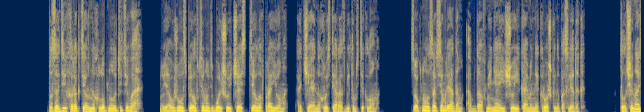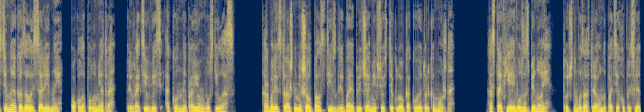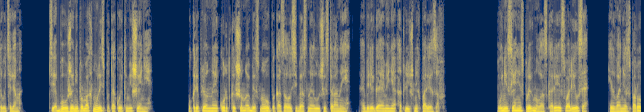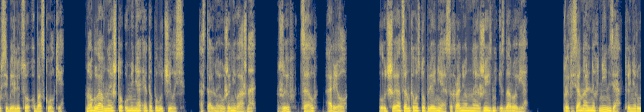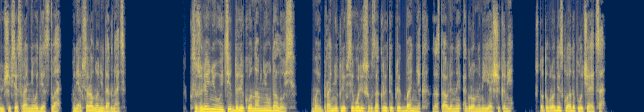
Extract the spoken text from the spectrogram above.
Позади характерно хлопнула тетива, но я уже успел втянуть большую часть тела в проем, отчаянно хрустя разбитым стеклом. Цокнула совсем рядом, обдав меня еще и каменной крошкой напоследок. Толщина стены оказалась солидной, около полуметра, превратив весь оконный проем в узкий лаз. Арбалет страшно мешал ползти, сгребая плечами все стекло, какое только можно. Оставь я его за спиной, точно бы застрял на потеху преследователям. Те бы уже не промахнулись по такой-то мишени. Укрепленная куртка шиноби снова показала себя с наилучшей стороны, оберегая меня от лишних порезов. Вниз я не спрыгнул, а скорее свалился, едва не распоров себе лицо об осколки. Но главное, что у меня это получилось. Остальное уже не важно. Жив, цел, орел. Лучшая оценка выступления — сохраненная жизнь и здоровье. Профессиональных ниндзя, тренирующихся с раннего детства, мне все равно не догнать. К сожалению, уйти далеко нам не удалось. Мы проникли всего лишь в закрытый предбанник, заставленный огромными ящиками. Что-то вроде склада получается.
